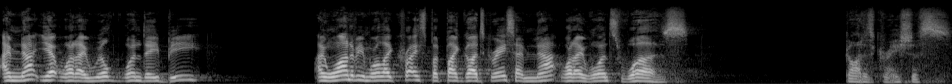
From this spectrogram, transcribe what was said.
I'm not yet what I will one day be. I want to be more like Christ, but by God's grace, I'm not what I once was. God is gracious.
